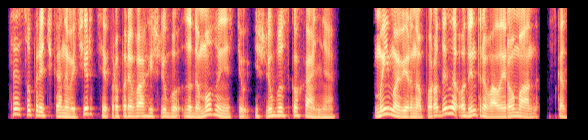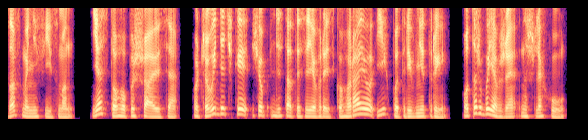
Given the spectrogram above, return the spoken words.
це суперечка на вечірці про переваги шлюбу за домовленістю і шлюбу з кохання. Ми, ймовірно, породили один тривалий роман, сказав мені Фісман. Я з того пишаюся. Очевидячки, щоб дістатися єврейського раю, їх потрібні три. Отож бо я вже на шляху.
